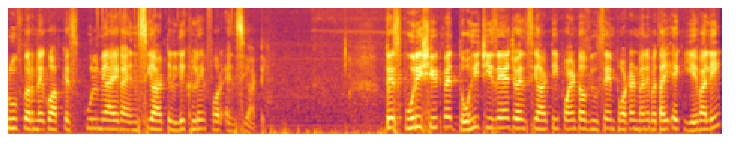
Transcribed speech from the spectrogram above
प्रूफ करने को आपके स्कूल में आएगा एनसीईआरटी e लिख ले फॉर एनसीईआरटी तो इस पूरी शीट में दो ही चीज़ें हैं जो एनसीईआरटी पॉइंट ऑफ़ व्यू से इंपॉर्टेंट मैंने बताई। एक ये वाली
